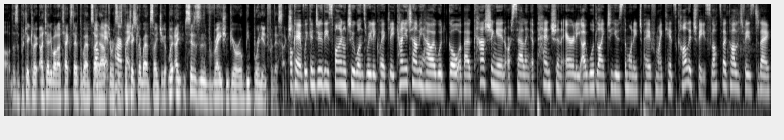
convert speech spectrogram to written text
oh, there's a particular. I'll tell you what. I'll text out the website okay, afterwards. Perfect. There's a particular website. You get, Citizens Information Bureau would be brilliant for this. Actually. Okay, if we can do these final two ones really quickly. Can you tell me how I would go about cashing in or selling a pension early? I would like to use the money to pay for my kids' college fees. Lots about college fees today.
